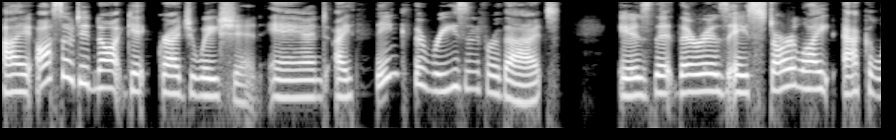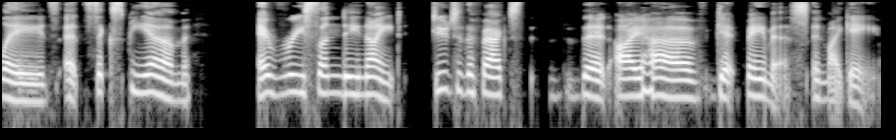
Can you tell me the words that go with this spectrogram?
I also did not get graduation, and I think the reason for that is that there is a Starlight Accolades at 6 p.m. every Sunday night due to the fact that I have Get Famous in my game.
